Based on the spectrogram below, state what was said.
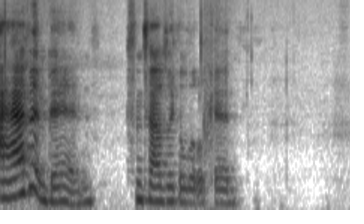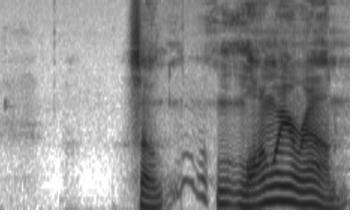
I haven't been since I was like a little kid. So long way around.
